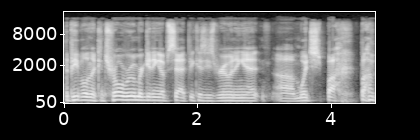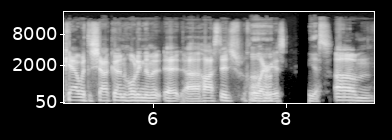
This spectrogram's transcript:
The people in the control room are getting upset because he's ruining it. Um, which Bob, Bobcat with the shotgun holding them at, at uh, hostage, hilarious. Yes. Um,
